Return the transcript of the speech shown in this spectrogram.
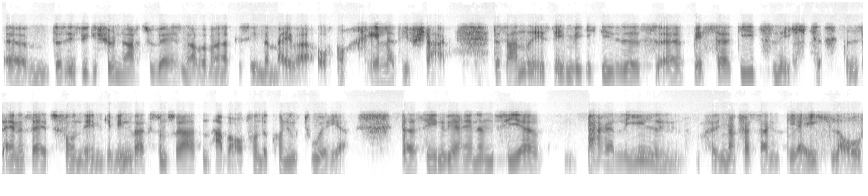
Ähm, das ist wirklich schön nachzuweisen, aber man hat gesehen, der Mai war auch noch relativ stark. Das andere ist eben wirklich dieses äh, besser geht's nicht. Das ist einerseits von den Gewinnwachstumsraten, aber auch von der Konjunktur her. Da sehen wir einen sehr parallelen, ich mag fast sagen Gleichlauf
